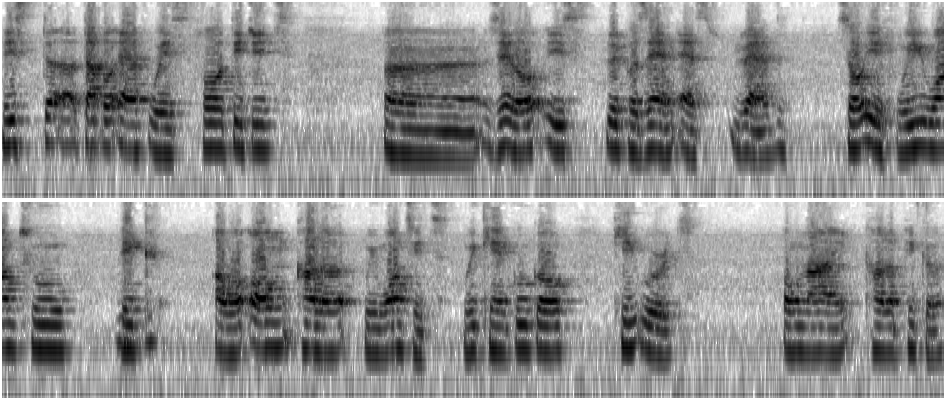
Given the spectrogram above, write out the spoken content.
this uh, double F with four digits uh, zero is represent as red. So if we want to pick our own color we want it, we can Google keywords online color picker.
